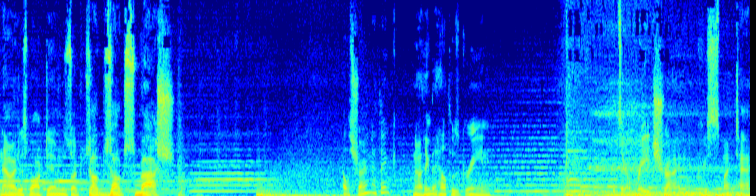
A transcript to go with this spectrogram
Now I just walked in and was like, Zug Zug Smash. Health Shrine, I think? No, I think the health was green. It's like a Rage Shrine. It increases my attack.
